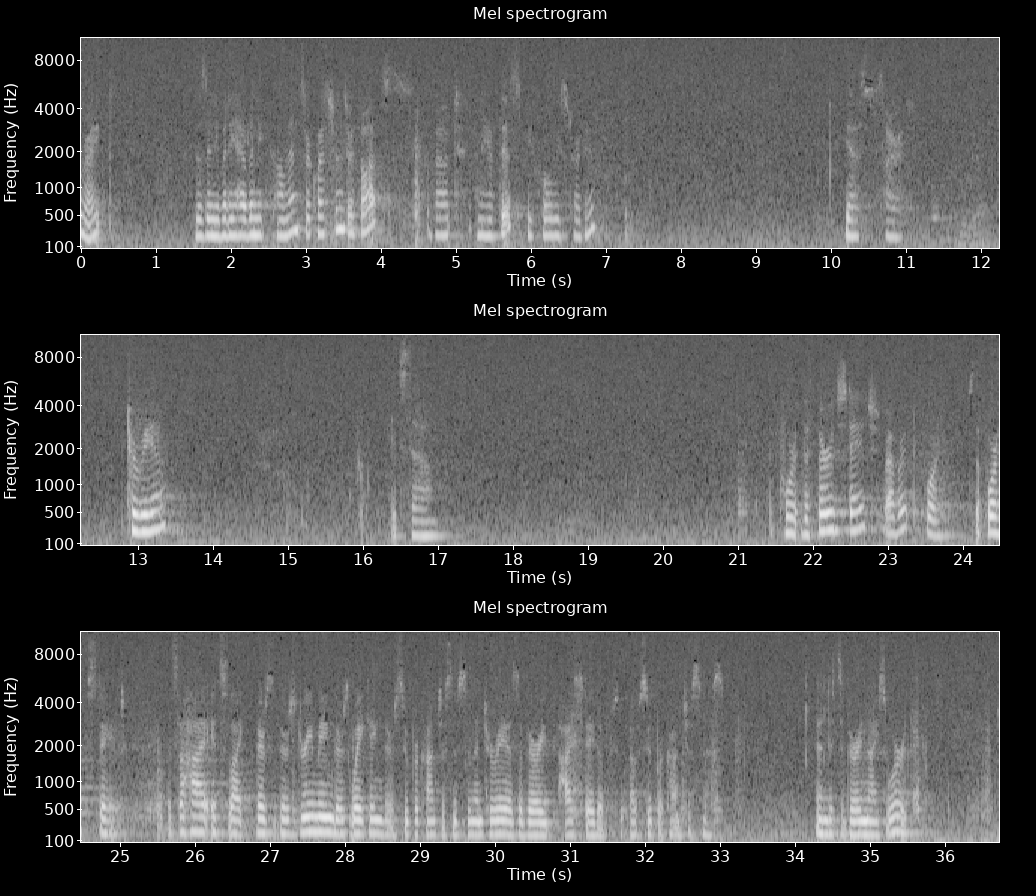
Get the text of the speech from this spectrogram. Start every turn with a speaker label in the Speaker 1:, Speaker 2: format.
Speaker 1: All right. Does anybody have any comments or questions or thoughts about any of this before we start in? Yes, Cyrus. Turiya. It's um, the fourth, the third stage, Robert. Fourth. It's the fourth stage. It's the high. It's like there's there's dreaming, there's waking, there's super consciousness, and then Turiya is a very high state of of super consciousness. And it's a very nice word.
